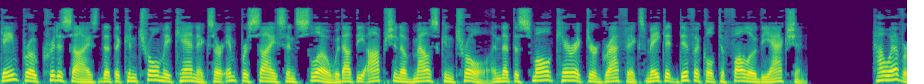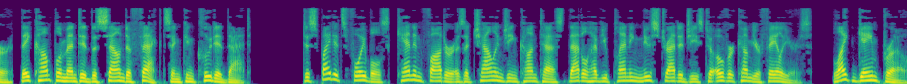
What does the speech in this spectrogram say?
GamePro criticized that the control mechanics are imprecise and slow without the option of mouse control and that the small character graphics make it difficult to follow the action. However, they complimented the sound effects and concluded that, Despite its foibles, Cannon Fodder is a challenging contest that'll have you planning new strategies to overcome your failures. Like GamePro,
